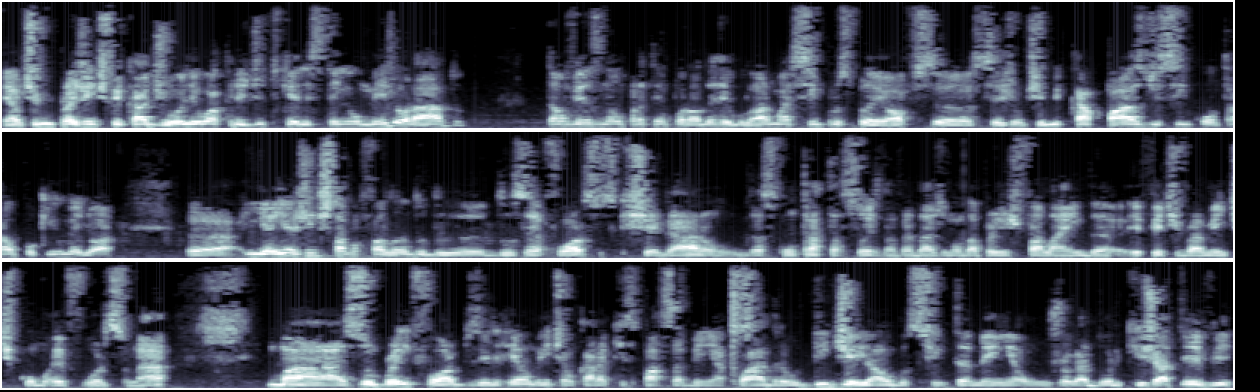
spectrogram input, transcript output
É um time para a gente ficar de olho. Eu acredito que eles tenham melhorado. Talvez não para a temporada regular, mas sim para os playoffs. Uh, seja um time capaz de se encontrar um pouquinho melhor. Uh, e aí a gente estava falando do, dos reforços que chegaram, das contratações, na verdade, não dá para a gente falar ainda efetivamente como reforço, né? Mas o Brain Forbes, ele realmente é um cara que espaça bem a quadra. O DJ Augustin também é um jogador que já teve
